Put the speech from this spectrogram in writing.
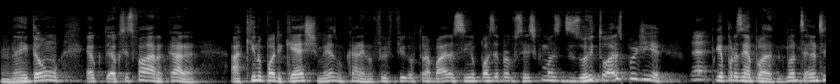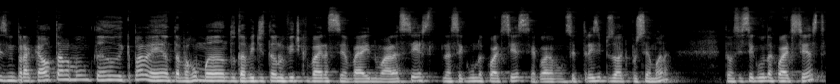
Uhum. Né? Então, é o, que- é o que vocês falaram, cara. Aqui no podcast mesmo, cara, eu, fico, eu trabalho assim, eu posso dizer pra vocês que umas 18 horas por dia. É. Porque, por exemplo, antes de vocês virem pra cá, eu tava montando o equipamento, tava arrumando, tava editando o vídeo que vai, na, vai no ar na sexta, na segunda, quarta e sexta, agora vão ser três episódios por semana. Então, assim, segunda, quarta e sexta.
